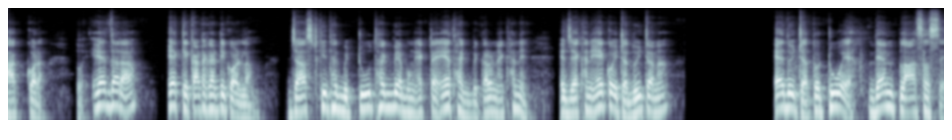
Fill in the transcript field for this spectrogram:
ভাগ করা। তো এ দ্বারা একে কাটাকাটি করলাম। জাস্ট কি থাকবে? টু থাকবে এবং একটা এ থাকবে। কারণ এখানে এই যে এখানে এ কয়টা? দুইটা না? এ দুইটা। তো টু এ। দেন প্লাস আছে।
